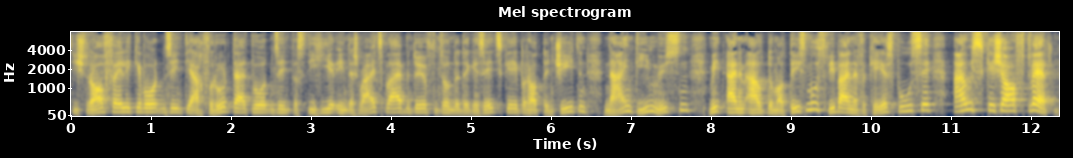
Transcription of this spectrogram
die straffällig geworden sind, die auch verurteilt worden sind, dass die hier in der Schweiz bleiben dürfen, sondern der Gesetzgeber hat entschieden, nein, die müssen mit einem Automatismus, wie bei einer Verkehrsbuße, ausgeschafft werden.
